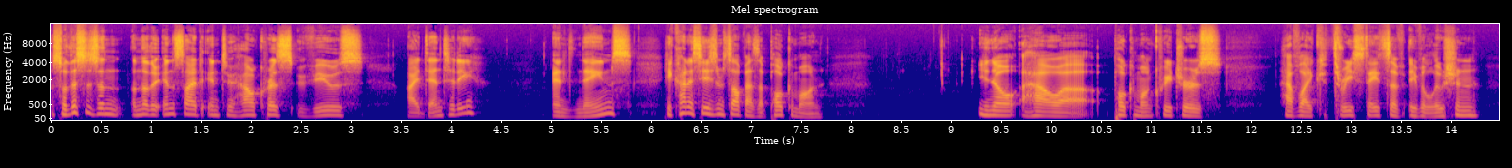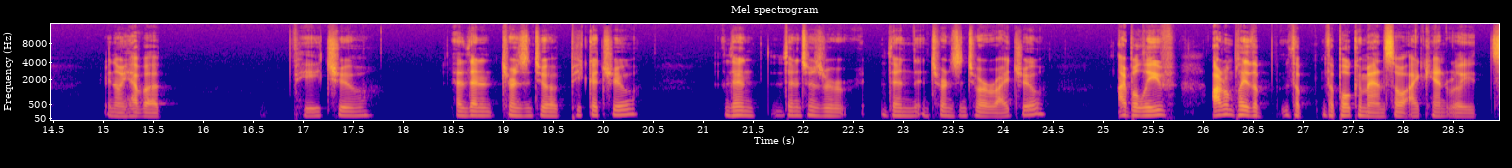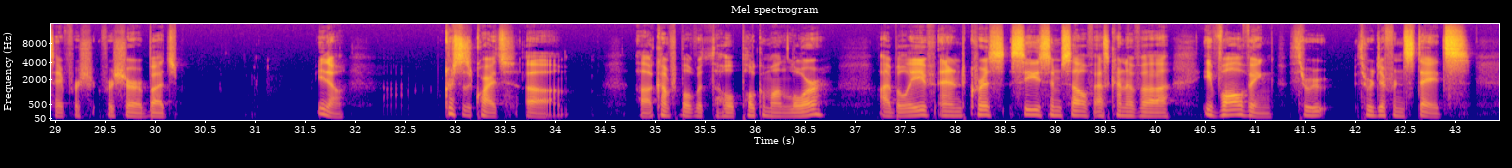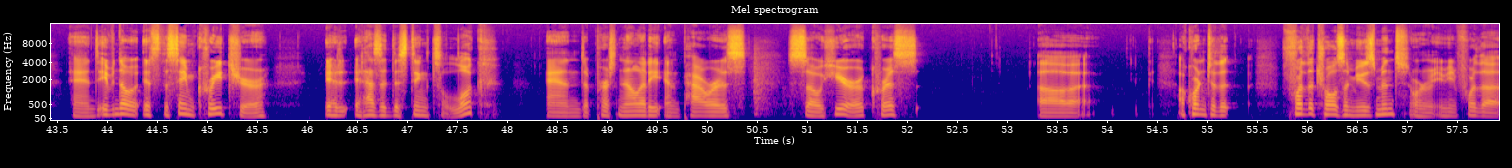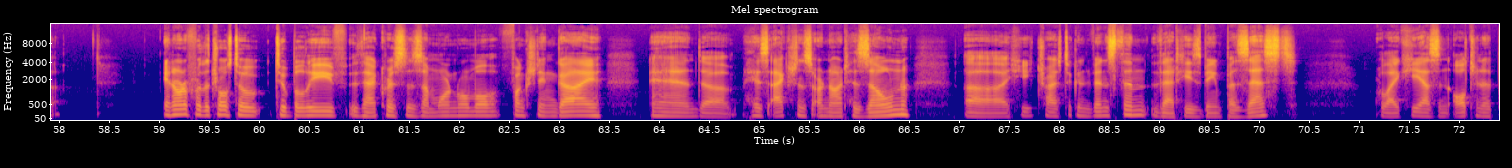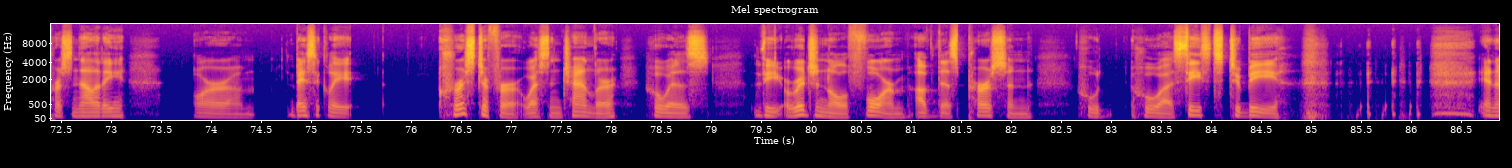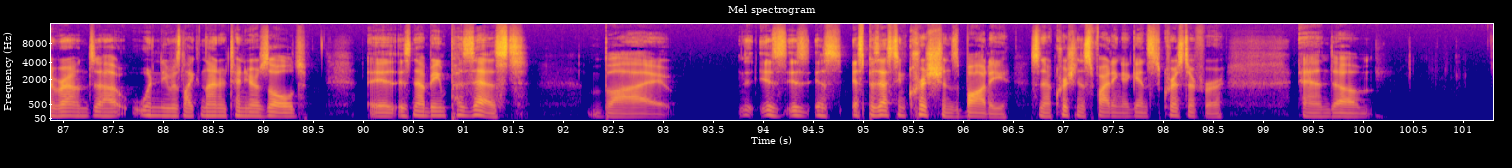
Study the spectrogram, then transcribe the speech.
so this is an, another insight into how Chris views identity and names. He kind of sees himself as a Pokemon you know how uh, Pokemon creatures have like three states of evolution. You know, you have a Pichu, and then it turns into a Pikachu, then then it turns then it turns into a Raichu. I believe. I don't play the the the Pokemon, so I can't really say for for sure. But you know, Chris is quite uh, uh, comfortable with the whole Pokemon lore I believe, and Chris sees himself as kind of uh, evolving through through different states. And even though it's the same creature, it, it has a distinct look and personality and powers. So here, Chris, uh, according to the for the trolls' amusement, or I mean for the in order for the trolls to to believe that Chris is a more normal functioning guy and uh, his actions are not his own, uh, he tries to convince them that he's being possessed, or like he has an alternate personality, or um, basically Christopher Weston Chandler, who is the original form of this person who who uh, ceased to be in around uh, when he was like nine or ten years old, is, is now being possessed by is is is is possessing Christian's body. So now Christian is fighting against Christopher, and um,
